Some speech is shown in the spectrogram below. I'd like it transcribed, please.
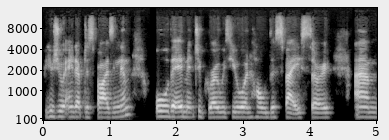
because you'll end up despising them or they're meant to grow with you and hold the space. So um,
